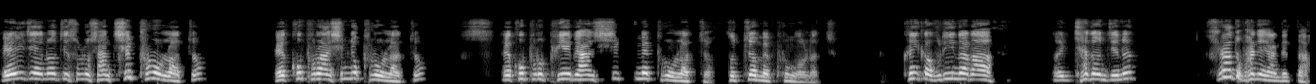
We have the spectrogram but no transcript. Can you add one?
LG 에너지 솔루션 한7% 올랐죠? 에코프로 한 16% 올랐죠? 에코프로 비앱이 한 10몇 프로 올랐죠? 9점 몇 프로인가 올랐죠? 그러니까 우리나라 차전지는 하나도 반영이 안 됐다.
